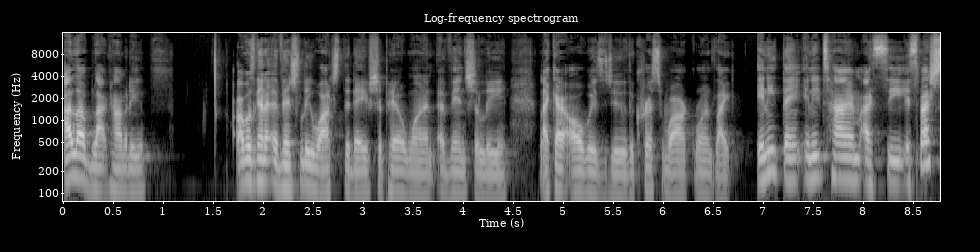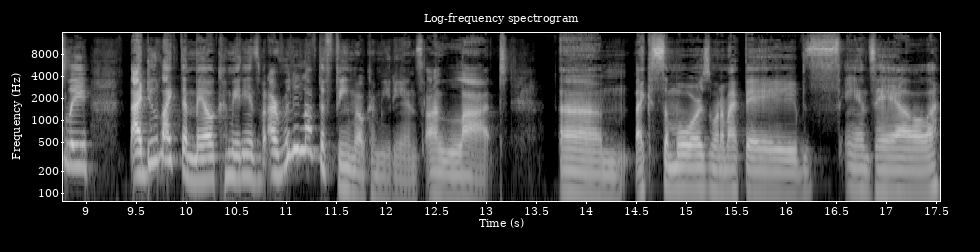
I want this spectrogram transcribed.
I love black comedy. I was gonna eventually watch the Dave Chappelle one eventually, like I always do. The Chris Rock ones, like anything, anytime I see, especially I do like the male comedians, but I really love the female comedians a lot. Um, like Sommore is one of my faves. Anzel.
